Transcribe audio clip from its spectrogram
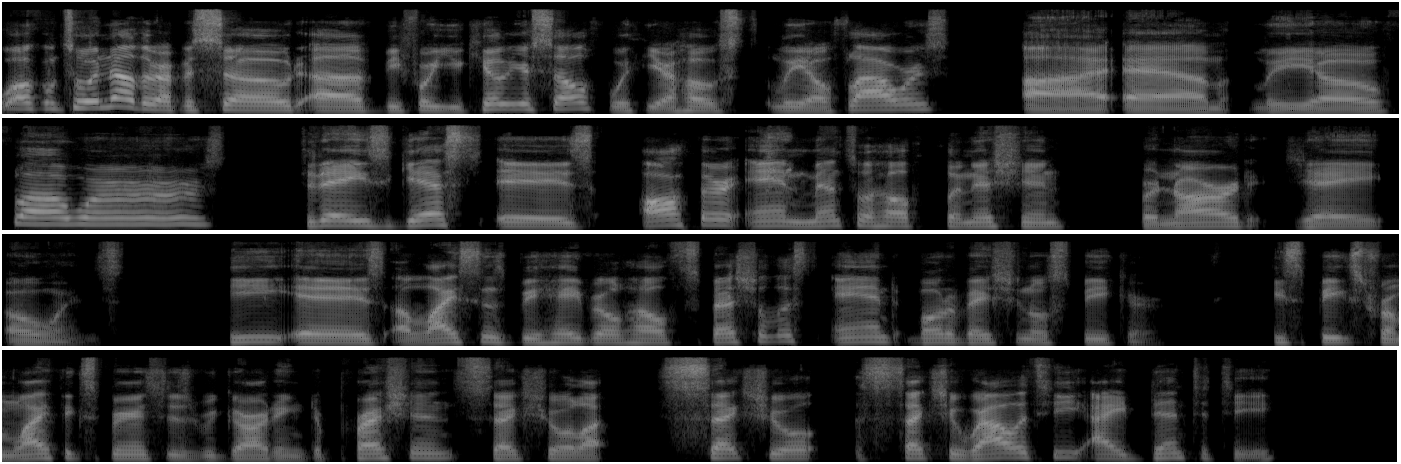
Welcome to another episode of Before You Kill Yourself with your host, Leo Flowers. I am Leo Flowers. Today's guest is author and mental health clinician Bernard J. Owens. He is a licensed behavioral health specialist and motivational speaker. He speaks from life experiences regarding depression, sexual, sexual, sexuality, identity,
